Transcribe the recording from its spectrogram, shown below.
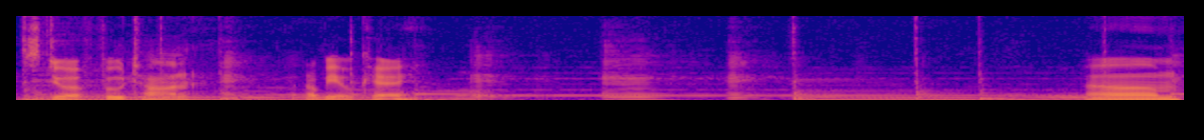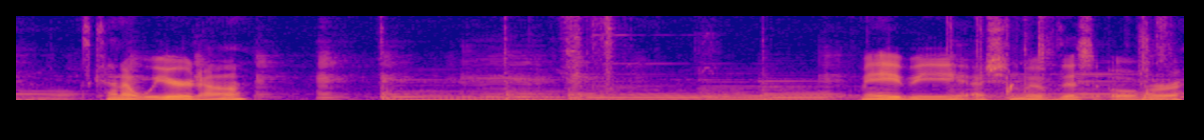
Let's do a futon. That'll be okay. Um, kind of weird, huh? Maybe I should move this over.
